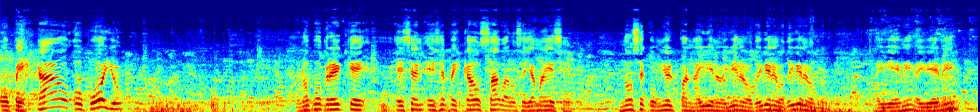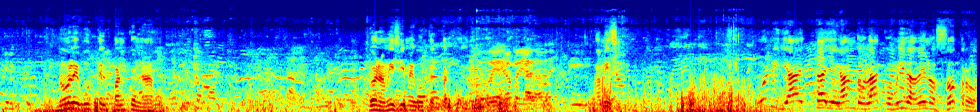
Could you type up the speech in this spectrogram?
o pescado o pollo. No puedo creer que ese, ese pescado sábalo se llama ese. No se comió el pan. Ahí viene, ahí viene otro, ahí viene otro, ahí viene otro. Ahí viene, ahí viene. No le gusta el pan con ajo. Bueno, a mí sí me gusta el pan con ajo. A mí sí. Bueno, y ya está llegando la comida de nosotros.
